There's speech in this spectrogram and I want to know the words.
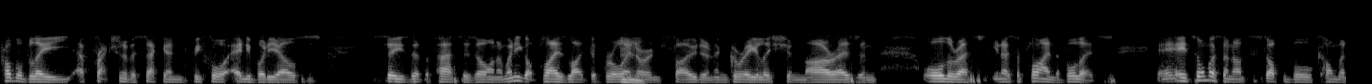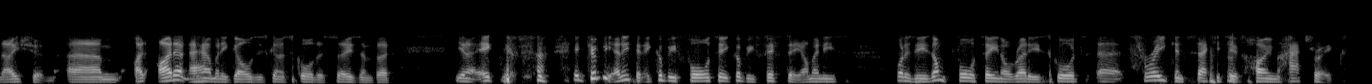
probably a fraction of a second before anybody else sees that the pass is on. And when you've got players like De Bruyne mm. and Foden and Grealish and Mahrez and all the rest, you know, supplying the bullets, it's almost an unstoppable combination. Um, I, I don't know how many goals he's going to score this season, but you know, it it could be anything. It could be 40, it could be 50. I mean, he's what is he? He's on 14 already. He scored uh, three consecutive home hat tricks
